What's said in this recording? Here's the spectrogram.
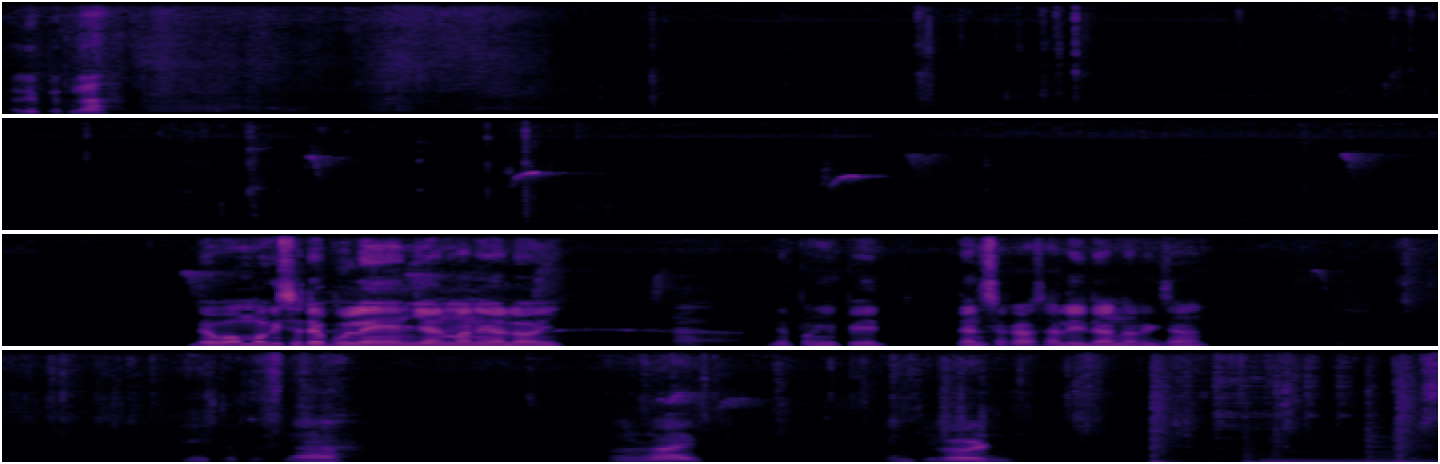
Sa lipot na. Daw ang mag-isa dabulan yan dyan, Manueloy. Ah, Hindi pangipit. Dan sa kasalida na rin dyan. Okay, tapos na. Alright. Thank you, Lord. Tapos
